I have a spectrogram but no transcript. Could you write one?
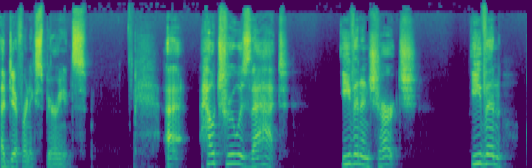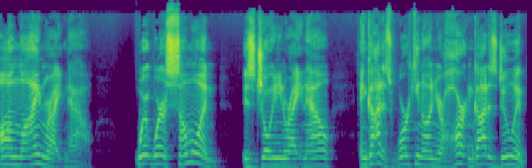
a different experience. Uh, how true is that? Even in church, even online right now, where, where someone is joining right now and God is working on your heart and God is doing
